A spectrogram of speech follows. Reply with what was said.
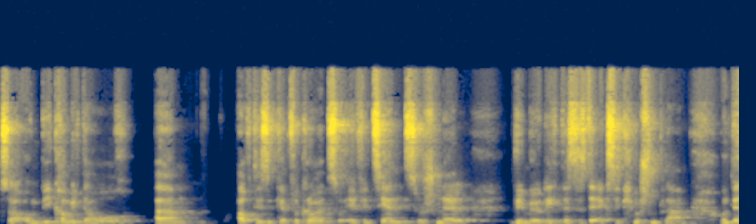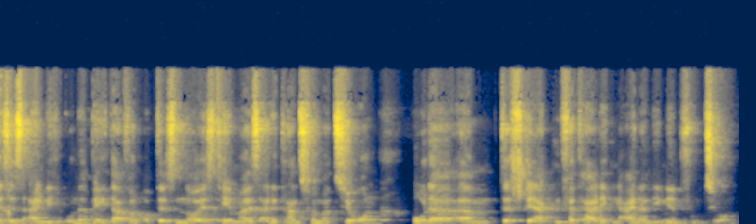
So, und wie komme ich da hoch? Ähm, auf diesen Gipfelkreuz so effizient, so schnell wie möglich. Das ist der Execution Plan. Und das ja. ist eigentlich unabhängig davon, ob das ein neues Thema ist, eine Transformation oder ähm, das Stärken, Verteidigen einer Linienfunktion.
